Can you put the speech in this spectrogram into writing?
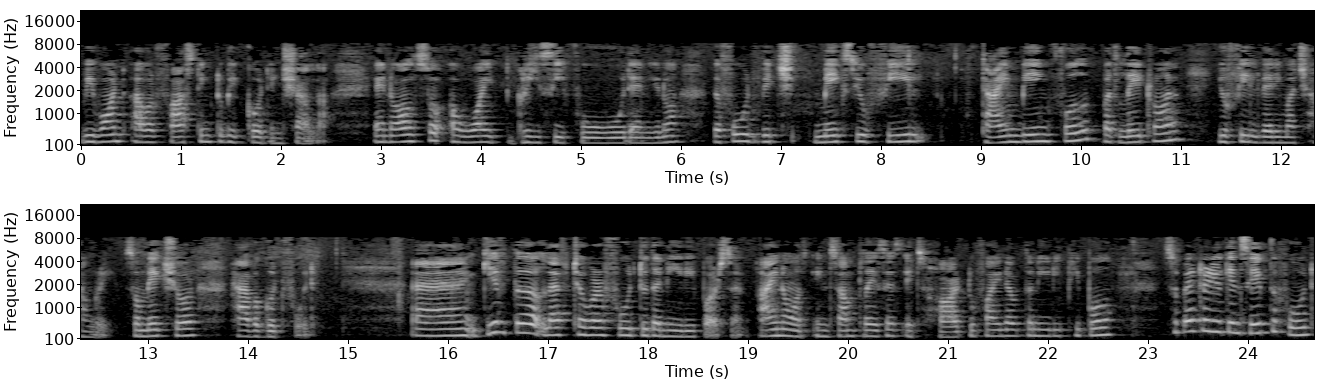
We want our fasting to be good, inshallah. And also avoid greasy food and you know the food which makes you feel time being full but later on you feel very much hungry. So make sure have a good food and give the leftover food to the needy person. I know in some places it's hard to find out the needy people. So better you can save the food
